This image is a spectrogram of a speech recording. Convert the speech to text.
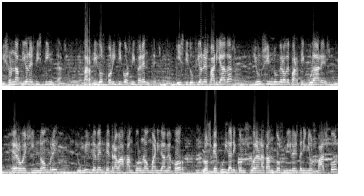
Y son naciones distintas, partidos políticos diferentes, instituciones variadas y un sinnúmero de particulares, héroes sin nombre, que humildemente trabajan por una humanidad mejor, los que cuidan y consuelan a tantos miles de niños vascos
